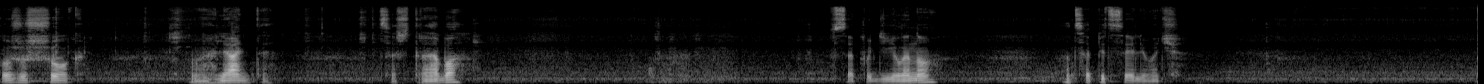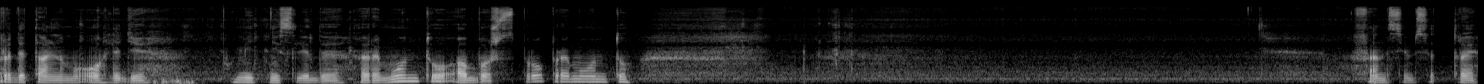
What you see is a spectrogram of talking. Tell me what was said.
кожушок. Ви Гляньте, це ж треба. Все поділено, а це підсилювач. При детальному огляді помітні сліди ремонту або ж спроб ремонту. Фен 73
